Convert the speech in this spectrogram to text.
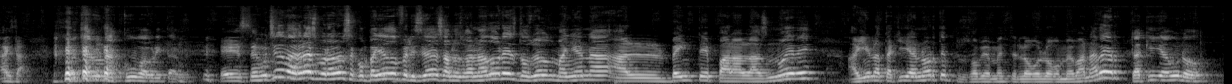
Ahí está. Voy a echar una cuba ahorita, güey. Este, muchísimas gracias por habernos acompañado. Felicidades a los ganadores. Nos vemos mañana al 20 para las 9. Ahí en la taquilla norte, pues obviamente luego, luego me van a ver. Taquilla 1.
